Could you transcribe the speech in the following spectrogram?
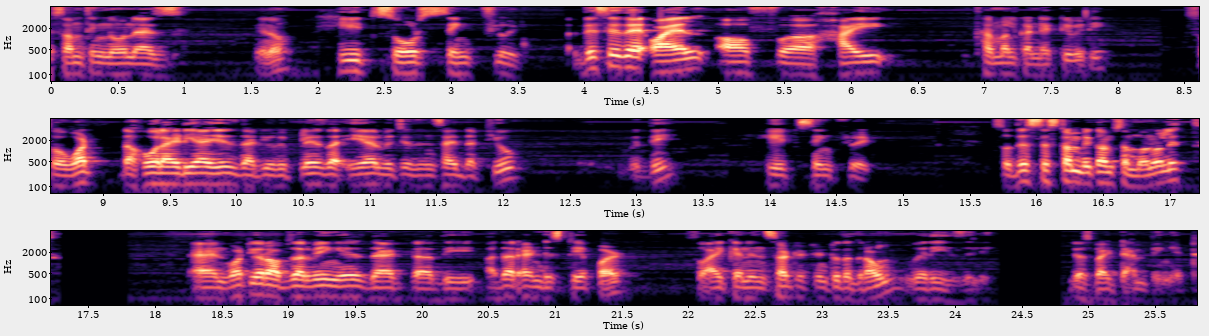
something known as you know heat source sink fluid. This is a oil of uh, high thermal conductivity. So, what the whole idea is that you replace the air which is inside the tube with the heat sink fluid. So, this system becomes a monolith and what you are observing is that uh, the other end is tapered. So, I can insert it into the ground very easily just by tamping it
